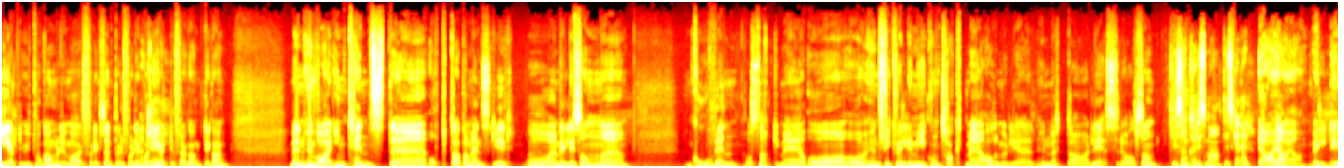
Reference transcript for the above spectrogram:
helt ut hvor gammel hun var, f.eks. For, eksempel, for det varierte fra gang til gang. Men hun var intenst eh, opptatt av mennesker, og en veldig sånn god venn å snakke med. Og, og hun fikk veldig mye kontakt med alle mulige hun møtte av lesere og alt sånt. Litt sånn karismatisk, eller? Ja, ja, ja. Veldig.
